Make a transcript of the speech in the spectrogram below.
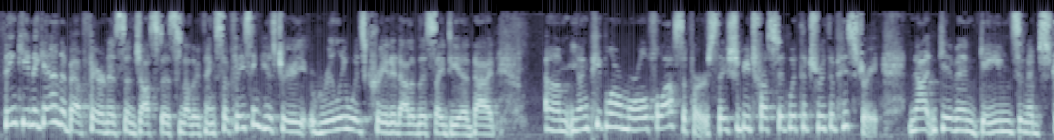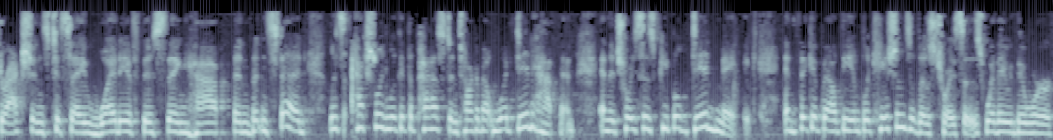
thinking again about fairness and justice and other things. So facing history really was created out of this idea that um, young people are moral philosophers. They should be trusted with the truth of history, not given games and abstractions to say, what if this thing happened? But instead, let's actually look at the past and talk about what did happen and the choices people did make and think about the implications of those choices, whether they were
